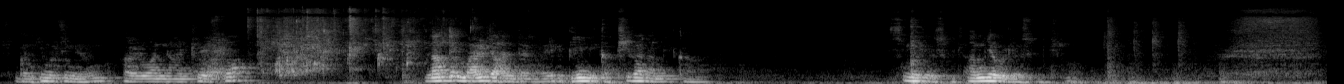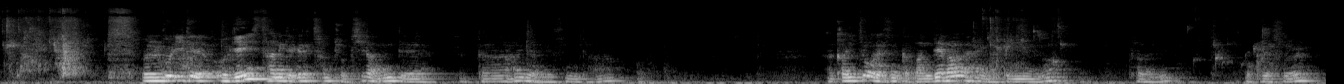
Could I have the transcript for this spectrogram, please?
순간 힘을 주면 R1, R2에서 남들 말도 한다. 왜 이렇게 비입니까? 피가 납니까? 힘을 줘서 그렇죠. 압력을 줘서 그렇죠. 얼굴 이게 against 하는 게 그래 참 좋지 않은데 적당하게 하겠습니다. 아까 이쪽으로 했으니까 반대 방향을 하는 게 낫겠네요. 차라리. 포커스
